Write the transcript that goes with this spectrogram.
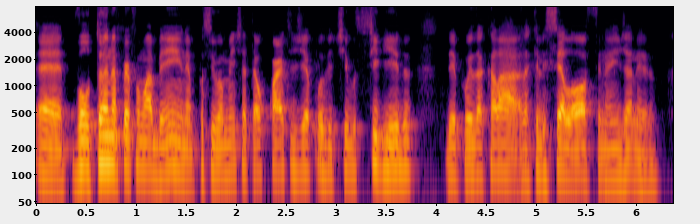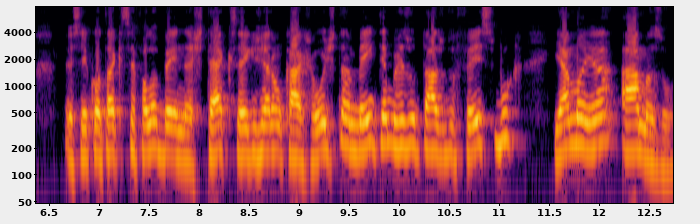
é, voltando a performar bem, né, possivelmente até o quarto dia positivo seguido, depois daquela, daquele sell-off né, em janeiro. E sem contar que você falou bem, né, techs aí que geram caixa. Hoje também temos resultados do Facebook e amanhã a Amazon,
